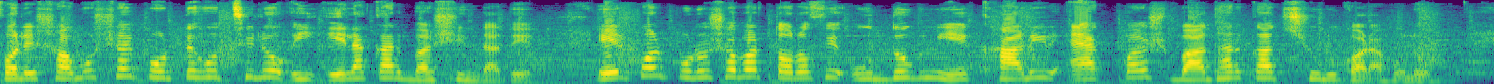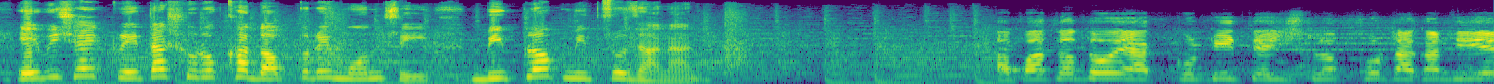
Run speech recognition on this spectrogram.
ফলে সমস্যায় পড়তে হচ্ছিল এই এলাকার বাসিন্দাদের। এরপর পুরসভার তরফে উদ্যোগ নিয়ে খাড়ির এক পাশ বাঁধার কাজ শুরু করা হলো। এ বিষয়ে ক্রেতা সুরক্ষা দপ্তরের মন্ত্রী বিপ্লব মিত্র জানান। আপাতত এক কোটি তেইশ লক্ষ টাকা দিয়ে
